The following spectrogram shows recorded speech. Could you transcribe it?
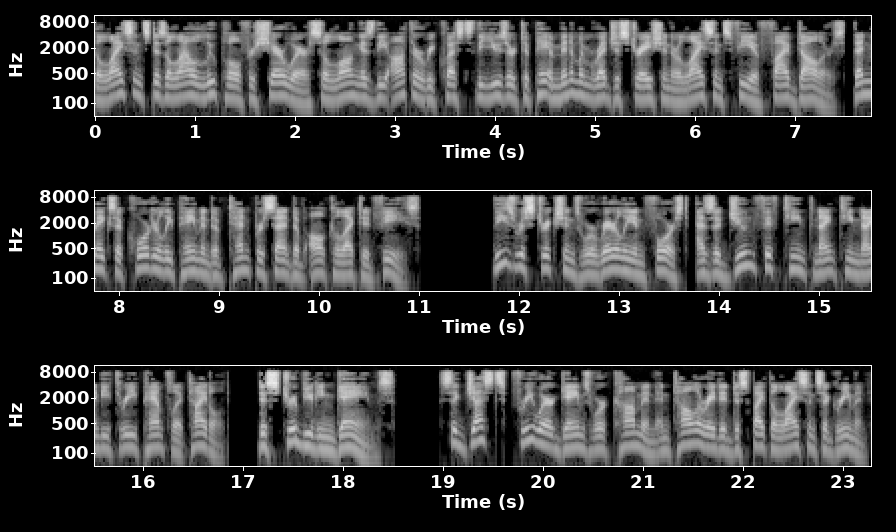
the license does allow loophole for shareware so long as the author requests the user to pay a minimum registration or license fee of $5, then makes a quarterly payment of 10% of all collected fees. These restrictions were rarely enforced, as a June 15, 1993 pamphlet titled, "'Distributing Games' Suggests, freeware games were common and tolerated despite the license agreement.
